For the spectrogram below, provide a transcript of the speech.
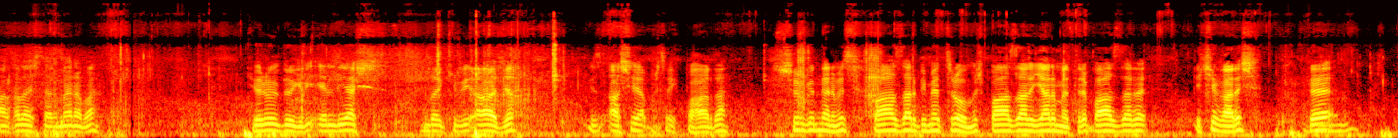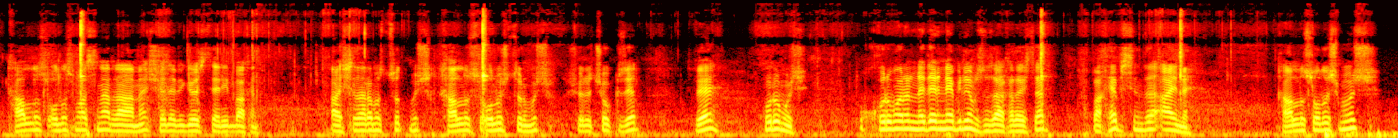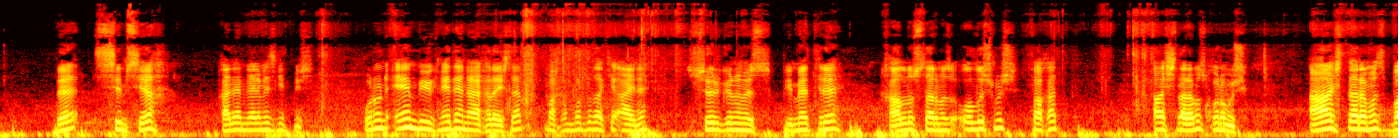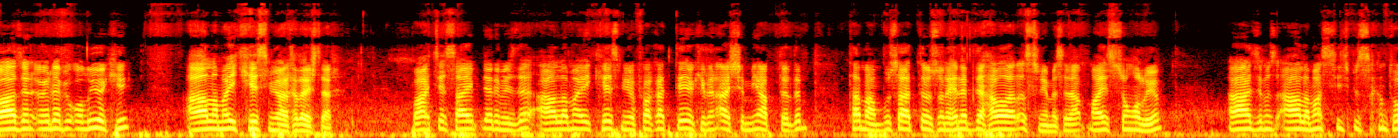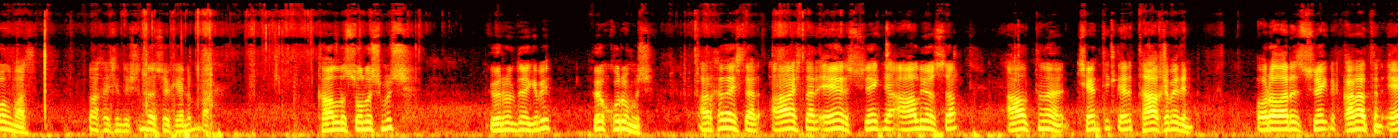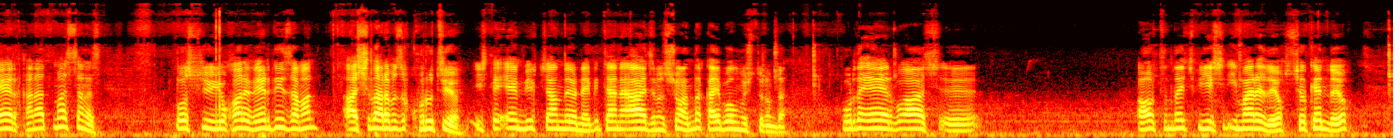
Arkadaşlar merhaba. Görüldüğü gibi 50 yaşındaki bir ağaca biz aşı yapmıştık ilkbaharda. Sürgünlerimiz bazıları bir metre olmuş, bazıları yarım metre, bazıları iki karış ve kallus oluşmasına rağmen şöyle bir göstereyim bakın. Aşılarımız tutmuş, kallusu oluşturmuş. Şöyle çok güzel ve kurumuş. Bu kurumanın nedeni ne biliyor musunuz arkadaşlar? Bak hepsinde aynı. Kallus oluşmuş ve simsiyah kalemlerimiz gitmiş. Bunun en büyük nedeni arkadaşlar, bakın buradaki aynı. Sürgünümüz bir metre, kalluslarımız oluşmuş fakat ağaçlarımız kurumuş. Ağaçlarımız bazen öyle bir oluyor ki ağlamayı kesmiyor arkadaşlar. Bahçe sahiplerimiz de ağlamayı kesmiyor fakat diyor ki ben aşımı yaptırdım. Tamam bu saatten sonra hele bir de havalar ısınıyor mesela Mayıs son oluyor. Ağacımız ağlamaz hiçbir sıkıntı olmaz. Bakın şimdi şunu da sökelim bak. Kallı soluşmuş görüldüğü gibi ve kurumuş. Arkadaşlar ağaçlar eğer sürekli ağlıyorsa altını çentikleri takip edin. Oraları sürekli kanatın. Eğer kanatmazsanız o suyu yukarı verdiği zaman aşılarımızı kurutuyor. İşte en büyük canlı örneği. Bir tane ağacımız şu anda kaybolmuş durumda. Burada eğer bu ağaç e, altında hiçbir yeşil imare de yok, söken de yok.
